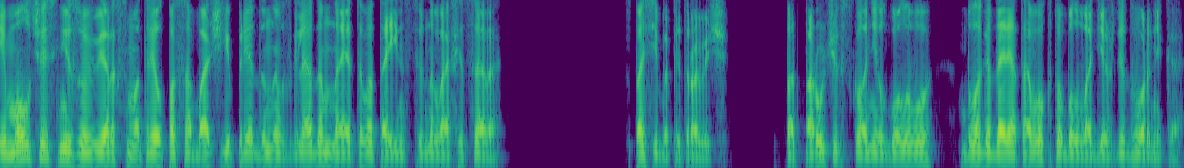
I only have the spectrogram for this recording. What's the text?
и молча снизу вверх смотрел по собачьи преданным взглядом на этого таинственного офицера. «Спасибо, Петрович». Подпоручик склонил голову, благодаря того, кто был в одежде дворника.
